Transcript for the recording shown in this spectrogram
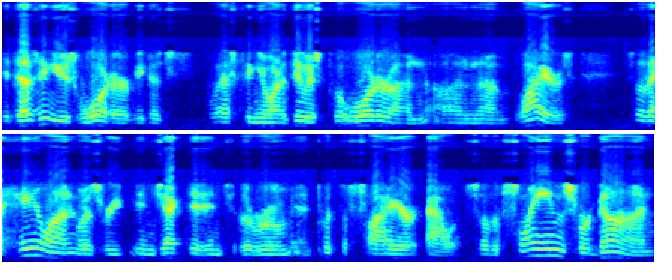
It doesn't use water because the last thing you want to do is put water on, on um, wires. So the halon was re- injected into the room and put the fire out. So the flames were gone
